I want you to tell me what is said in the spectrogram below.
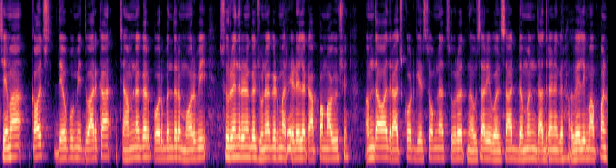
જેમાં કચ્છ, દેવભૂમિ, દ્વારકા, જામનગર, પોરબંદર, મોરબી, સુરેન્દ્રનગર, જૂનાગઢમાં રેડ એલર્ટ આપવામાં આવ્યું છે. અમદાવાદ, રાજકોટ, ગીર સોમનાથ, સુરત, નવસારી, વલસાડ, દમણ, દાદરાનગર, હવેલીમાં પણ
